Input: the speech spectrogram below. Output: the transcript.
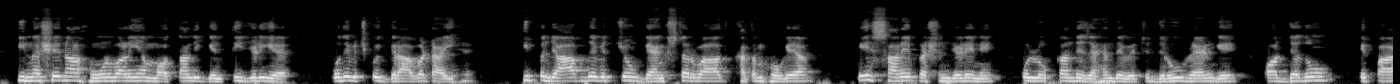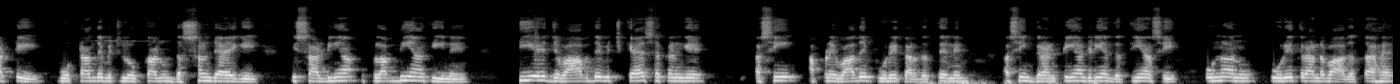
ਕਿ ਨਸ਼ੇ ਨਾਲ ਹੋਣ ਵਾਲੀਆਂ ਮੌਤਾਂ ਦੀ ਗਿਣਤੀ ਜਿਹੜੀ ਹੈ, ਉਹਦੇ ਵਿੱਚ ਕੋਈ ਗਿਰਾਵਟ ਆਈ ਹੈ? ਕਿ ਪੰਜਾਬ ਦੇ ਵਿੱਚੋਂ ਗੈਂਗਸਟਰਵਾਦ ਖਤਮ ਹੋ ਗਿਆ? ਇਹ ਸਾਰੇ ਪ੍ਰਸ਼ਨ ਜਿਹੜੇ ਨੇ, ਉਹ ਲੋਕਾਂ ਦੇ ਜ਼ਿਹਨ ਦੇ ਵਿੱਚ ਜ਼ਰੂਰ ਰਹਿਣਗੇ ਔਰ ਜਦੋਂ ਇਹ ਪਾਰਟੀ ਵੋਟਾਂ ਦੇ ਵਿੱਚ ਲੋਕਾਂ ਨੂੰ ਦੱਸਣ ਜਾਏਗੀ ਕਿ ਸਾਡੀਆਂ ਉਪਲਬਧੀਆਂ ਕੀ ਨੇ ਕੀ ਇਹ ਜਵਾਬ ਦੇ ਵਿੱਚ ਕਹਿ ਸਕਣਗੇ ਅਸੀਂ ਆਪਣੇ ਵਾਅਦੇ ਪੂਰੇ ਕਰ ਦਿੱਤੇ ਨੇ, ਅਸੀਂ ਗਰੰਟੀਆਂ ਜਿਹੜੀਆਂ ਦਿੱਤੀਆਂ ਸੀ, ਉਹਨਾਂ ਨੂੰ ਪੂਰੀ ਤਰ੍ਹਾਂ ਨਿਭਾ ਦਿੱਤਾ ਹੈ।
